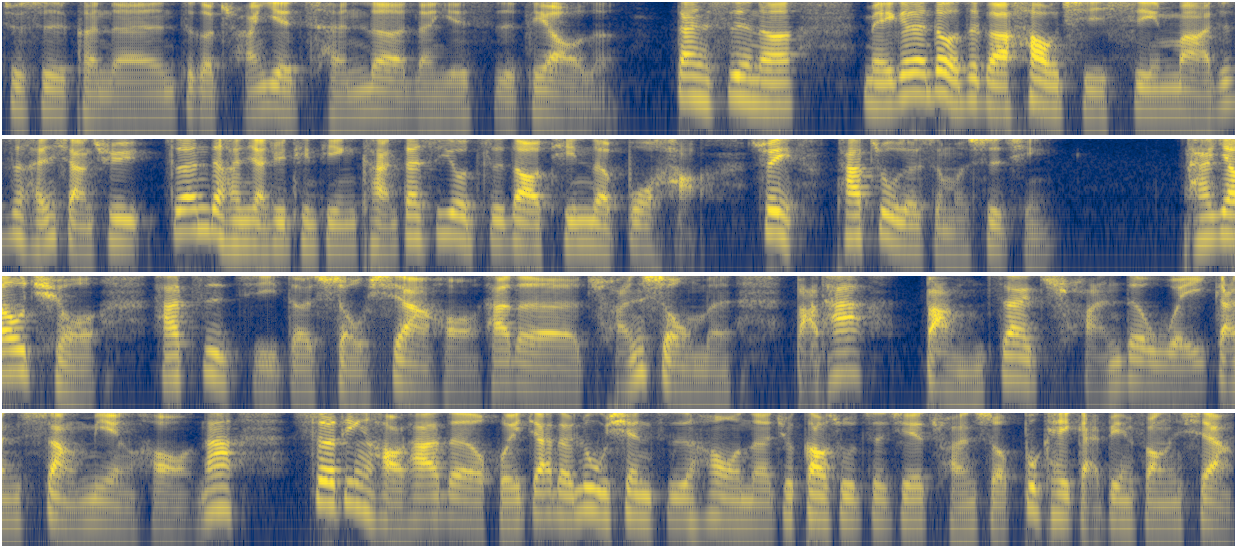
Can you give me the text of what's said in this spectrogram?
就是可能这个船也沉了，人也死掉了。但是呢，每个人都有这个好奇心嘛，就是很想去，真的很想去听听看，但是又知道听的不好，所以他做了什么事情？他要求他自己的手下哈，他的船手们把他。绑在船的桅杆上面，哈，那设定好他的回家的路线之后呢，就告诉这些船手不可以改变方向，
